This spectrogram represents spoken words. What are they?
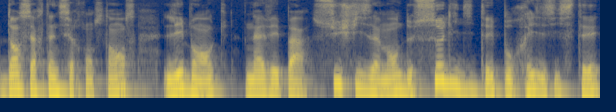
dans certaines circonstances, les banques n'avaient pas suffisamment de solidité pour résister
